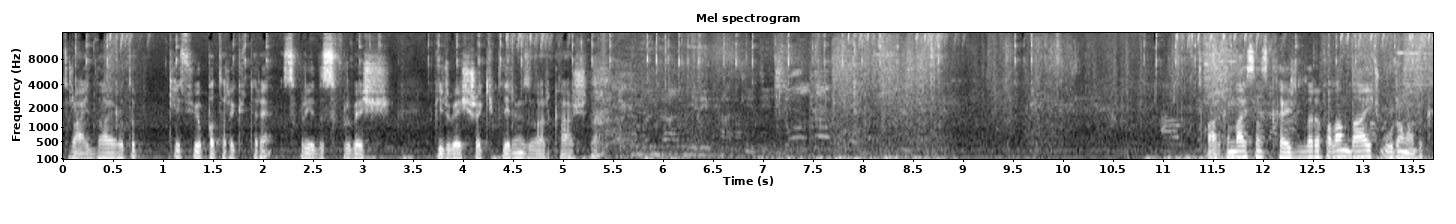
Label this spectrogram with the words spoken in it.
Try dive atıp kesiyor patara kütere. 07-05 1-5 rakiplerimiz var karşıda. Farkındaysanız kayıcılara falan daha hiç uğramadık.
